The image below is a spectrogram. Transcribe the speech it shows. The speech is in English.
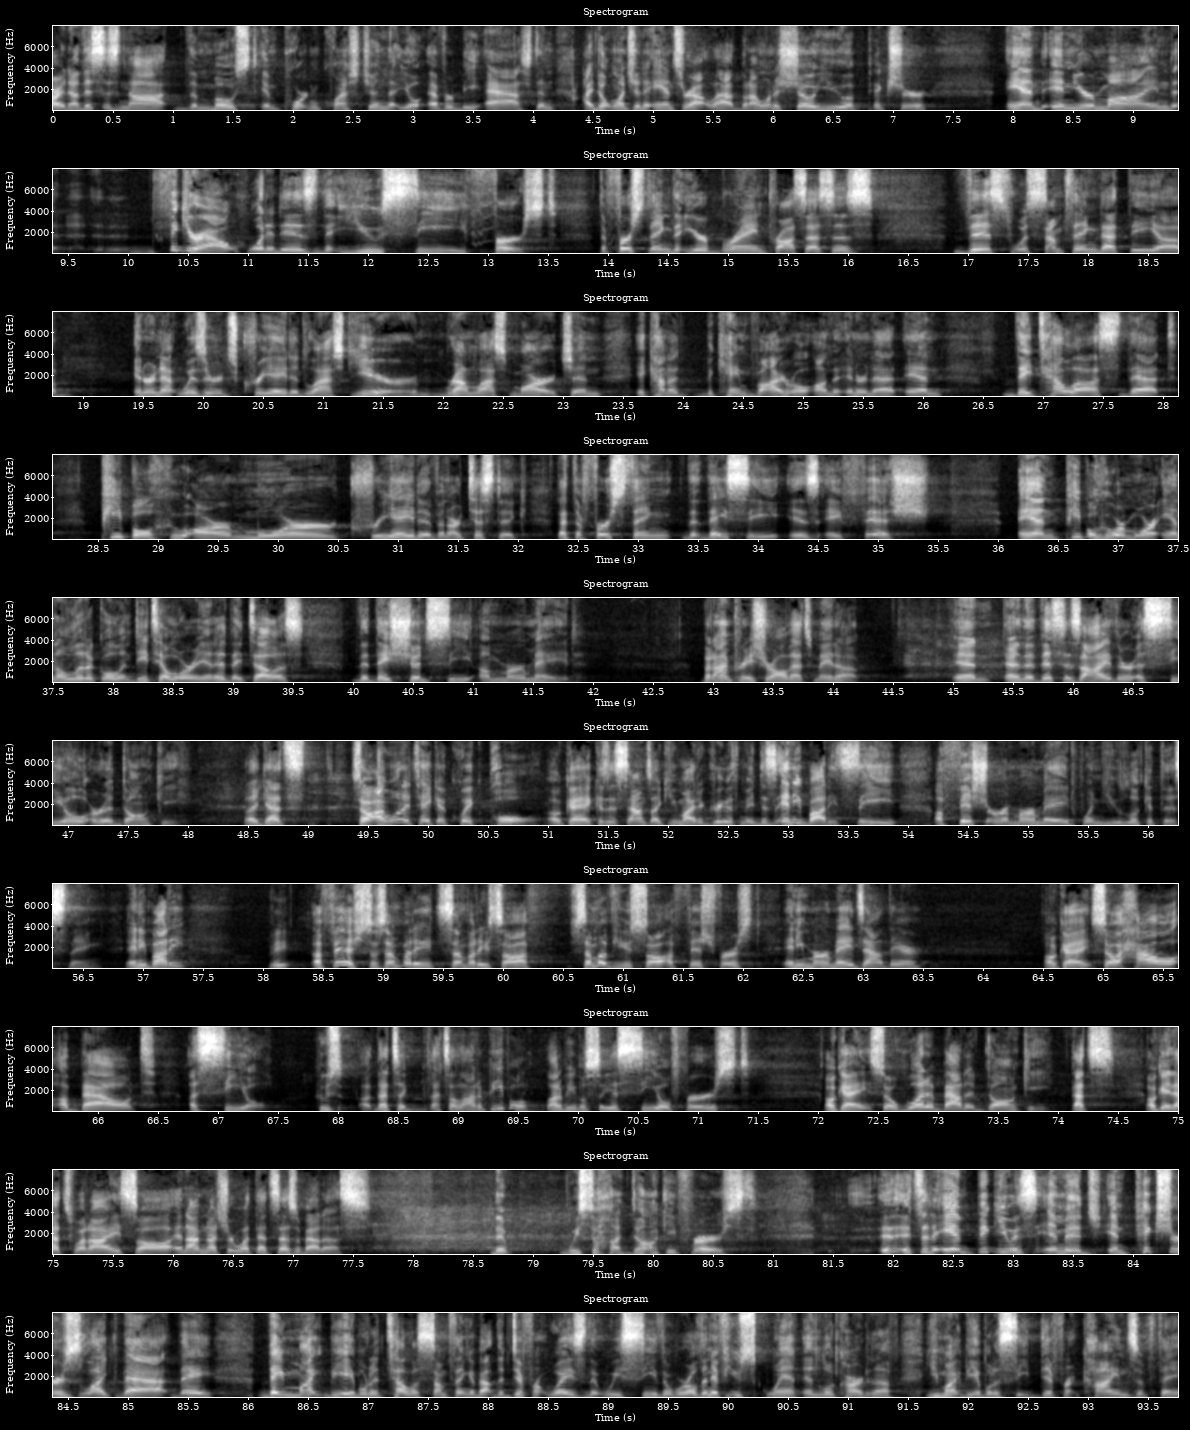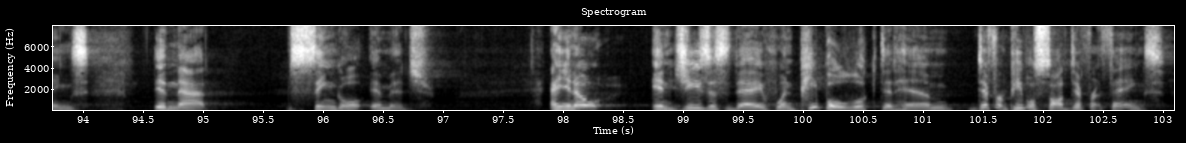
All right, now this is not the most important question that you'll ever be asked, and I don't want you to answer out loud, but I want to show you a picture. And in your mind, figure out what it is that you see first. The first thing that your brain processes. This was something that the uh, internet wizards created last year, around last March, and it kind of became viral on the internet. And they tell us that people who are more creative and artistic that the first thing that they see is a fish. And people who are more analytical and detail oriented, they tell us that they should see a mermaid. But I'm pretty sure all that's made up. And, and that this is either a seal or a donkey. Like that's so I want to take a quick poll, okay? Because it sounds like you might agree with me. Does anybody see a fish or a mermaid when you look at this thing? Anybody? A fish. So somebody, somebody saw, some of you saw a fish first. Any mermaids out there? Okay, so how about a seal? Who's, uh, that's, a, that's a lot of people. A lot of people see a seal first. Okay, so what about a donkey? That's, okay, that's what I saw, and I'm not sure what that says about us. that we saw a donkey first. It's an ambiguous image, and pictures like that, they, they might be able to tell us something about the different ways that we see the world. And if you squint and look hard enough, you might be able to see different kinds of things in that single image. And you know, in Jesus' day, when people looked at him, different people saw different things.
